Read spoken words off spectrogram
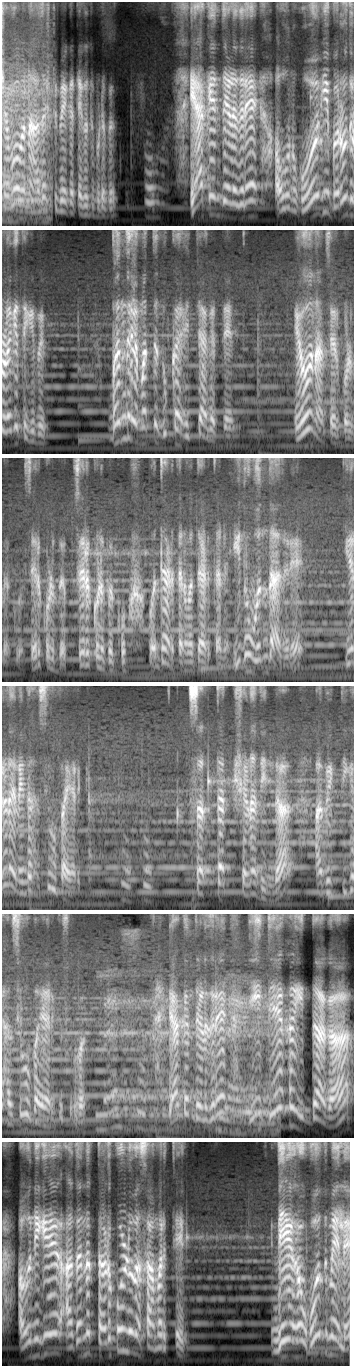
ಶವವನ್ನ ಆದಷ್ಟು ಬೇಗ ತೆಗೆದು ಬಿಡಬೇಕು. ಯಾಕೆ ಅಂತ ಹೇಳಿದ್ರೆ ಅವನು ಹೋಗಿ ಬರೋದ್ರೊಳಗೆ ತೆಗಿಬೇಕು. ಬಂದ್ರೆ ಮತ್ತೆ ದುಃಖ ಹೆಚ್ಚಾಗತ್ತೆ ಅಂತ. ಅಯ್ಯೋ ನಾನು ಸೇರ್ಕೊಳ್ಬೇಕು ಸೇರ್ಕೊಳ್ಬೇಕು ಸೇರ್ಕೊಳ್ಬೇಕು ಒದ್ದಾಡ್ತಾನೆ ಒದ್ದಾಡ್ತಾನೆ. ಇದು ಒಂದಾದ್ರೆ ಎರಡನೇದ ಹಸಿವು ಬಾಯಾರಿಕೆ ಸತ್ತ ಕ್ಷಣದಿಂದ ಆ ವ್ಯಕ್ತಿಗೆ ಹಸಿವು ಬಾಯಾರಿಕೆ ಶುರುವಾಗ್ತದೆ ಯಾಕಂತ ಹೇಳಿದ್ರೆ ಈ ದೇಹ ಇದ್ದಾಗ ಅವನಿಗೆ ಅದನ್ನ ತಡ್ಕೊಳ್ಳುವ ಸಾಮರ್ಥ್ಯ ಇದೆ. ದೇಹ ಹೋದ್ಮೇಲೆ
